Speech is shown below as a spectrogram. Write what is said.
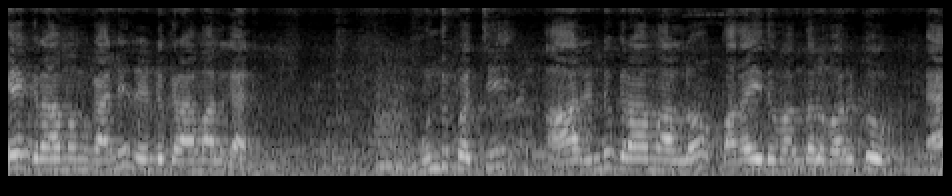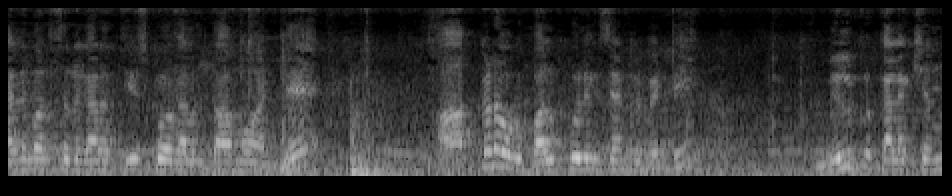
ఏ గ్రామం కానీ రెండు గ్రామాలు కానీ ముందుకొచ్చి ఆ రెండు గ్రామాల్లో పదహైదు వందల వరకు యానిమల్స్ని కానీ తీసుకోగలుగుతాము అంటే అక్కడ ఒక బల్క్ కూలింగ్ సెంటర్ పెట్టి మిల్క్ కలెక్షన్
